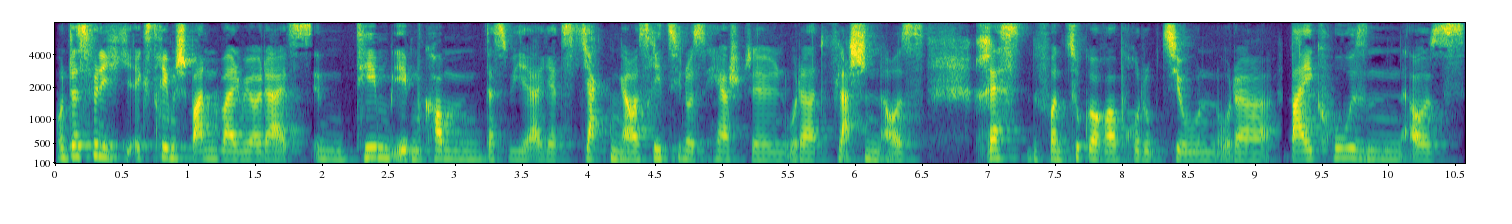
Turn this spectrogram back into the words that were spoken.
Und das finde ich extrem spannend, weil wir da jetzt in Themen eben kommen, dass wir jetzt Jacken aus Rizinus herstellen oder Flaschen aus Resten von Zuckerrohrproduktion oder Bikehosen aus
